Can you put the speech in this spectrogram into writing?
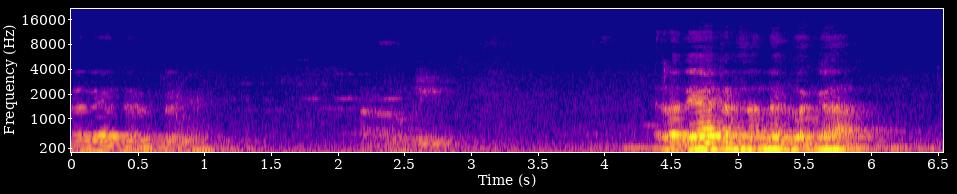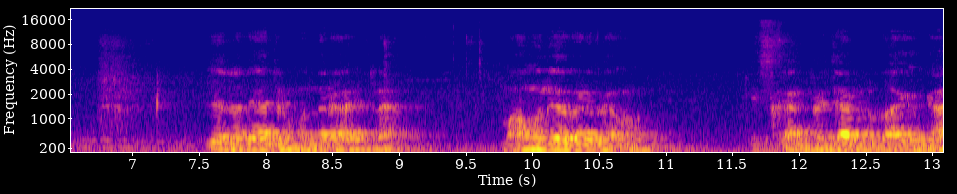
రథయాత్ర జరుగుతుంది. రథయాత్ర సందర్భంగా రథయాత్ర ముందర ఇట్లా మామూలుగా పెడతాము. ఇస్కాన్ ప్రచారంలో భాగంగా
